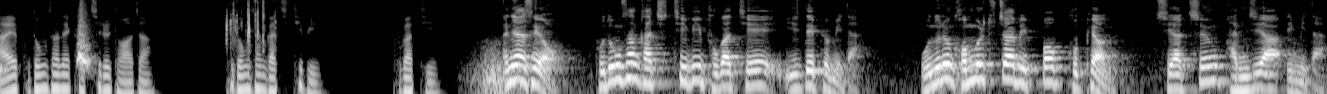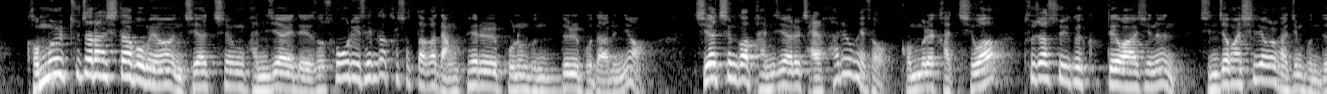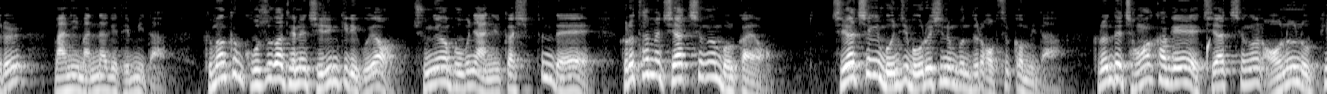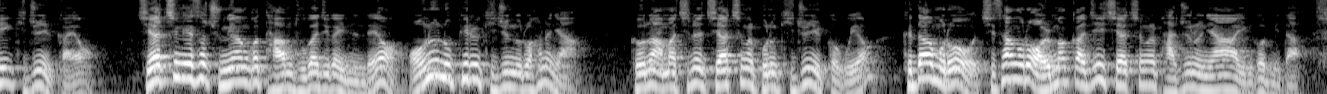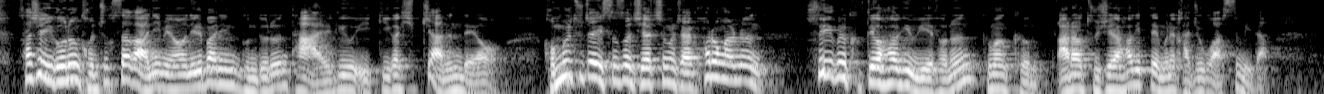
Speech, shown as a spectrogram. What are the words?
나의 부동산의 가치를 더하자. 부동산 가치 TV 부가티 안녕하세요. 부동산 가치 TV 부가티의 이 대표입니다. 오늘은 건물 투자 비법 9편 지하층 반지하입니다. 건물 투자를 하시다 보면 지하층 반지하에 대해서 소홀히 생각하셨다가 낭패를 보는 분들보다는요. 지하층과 반지하를 잘 활용해서 건물의 가치와 투자 수익을 극대화하시는 진정한 실력을 가진 분들을 많이 만나게 됩니다. 그만큼 고수가 되는 지름길이고요. 중요한 부분이 아닐까 싶은데 그렇다면 지하층은 뭘까요? 지하층이 뭔지 모르시는 분들은 없을 겁니다. 그런데 정확하게 지하층은 어느 높이 기준일까요? 지하층에서 중요한 것 다음 두 가지가 있는데요. 어느 높이를 기준으로 하느냐. 그거는 아마 지는 지하층을 보는 기준일 거고요. 그 다음으로 지상으로 얼마까지 지하층을 봐주느냐인 겁니다. 사실 이거는 건축사가 아니면 일반인 분들은 다 알기 있기가 쉽지 않은데요. 건물 투자에 있어서 지하층을 잘 활용하는 수익을 극대화하기 위해서는 그만큼 알아두셔야 하기 때문에 가지고 왔습니다.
